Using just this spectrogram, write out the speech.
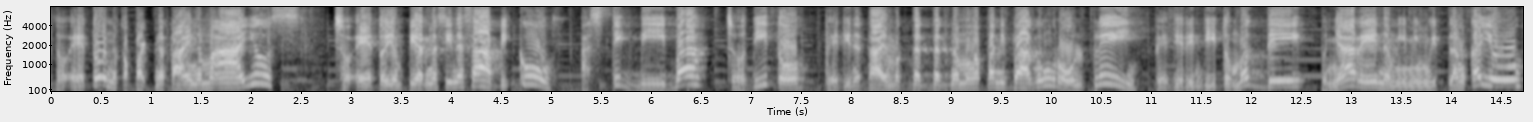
So, eto, nakapark na tayo na maayos. So, eto yung pier na sinasabi ko. Astig, di ba? So, dito, pwede na tayo magdagdag ng mga panibagong roleplay. Pwede rin dito mag-date. Kunyari, namimingwit lang kayo.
